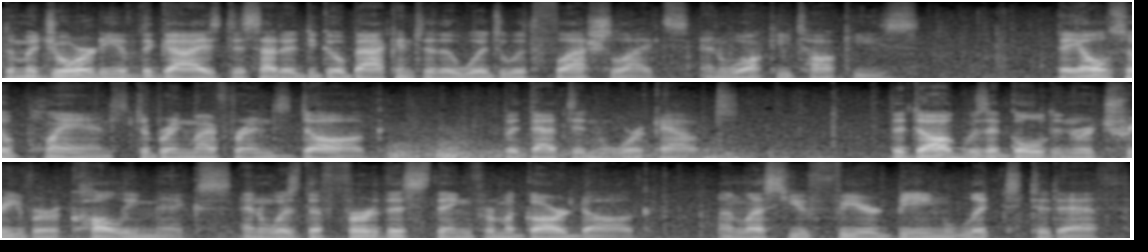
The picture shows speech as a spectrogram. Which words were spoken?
The majority of the guys decided to go back into the woods with flashlights and walkie talkies. They also planned to bring my friend's dog, but that didn't work out. The dog was a golden retriever collie mix and was the furthest thing from a guard dog, unless you feared being licked to death.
